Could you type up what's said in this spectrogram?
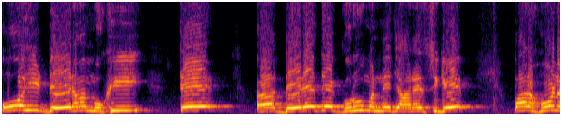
ਉਹ ਹੀ ਡੇਰਾ ਮੁਖੀ ਤੇ ਡੇਰੇ ਦੇ ਗੁਰੂ ਮੰਨੇ ਜਾ ਰਹੇ ਸੀਗੇ। ਪਰ ਹੁਣ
